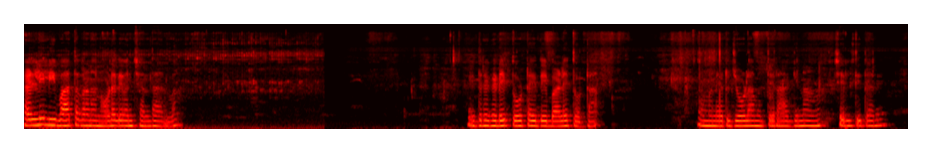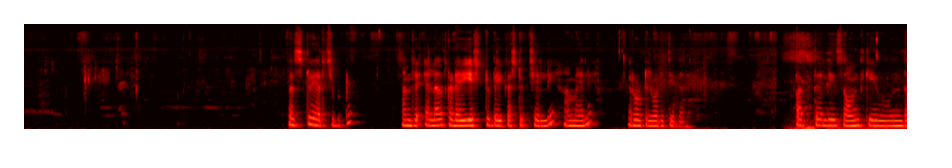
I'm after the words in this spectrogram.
ಹಳ್ಳಿಲಿ ಈ ವಾತಾವರಣ ನೋಡೋದೇ ಒಂದು ಚಂದ ಅಲ್ವಾ? ಎದುರುಗಡೆ ತೋಟ ಇದೆ, ಬಾಳೆ ತೋಟ. ನಮ್ಮ ಮನೆಯವರು ಜೋಳ ಮತ್ತು ರಾಗಿನ ಚೆಲ್ತಿದ್ದಾರೆ. ಫಸ್ಟು ಎರಚಿಬಿಟ್ಟು, ಅಂದರೆ ಎಲ್ಲ ಕಡೆ ಎಷ್ಟು ಬೇಕಷ್ಟು ಚೆಲ್ಲಿ ಆಮೇಲೆ ರೋಟ್ರಿ ಹೊಡಿತಿದ್ದಾರೆ. ಪಕ್ಕದಲ್ಲಿ ಸೌಂದಕ್ಕೆ ಹೂವಿಂದ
